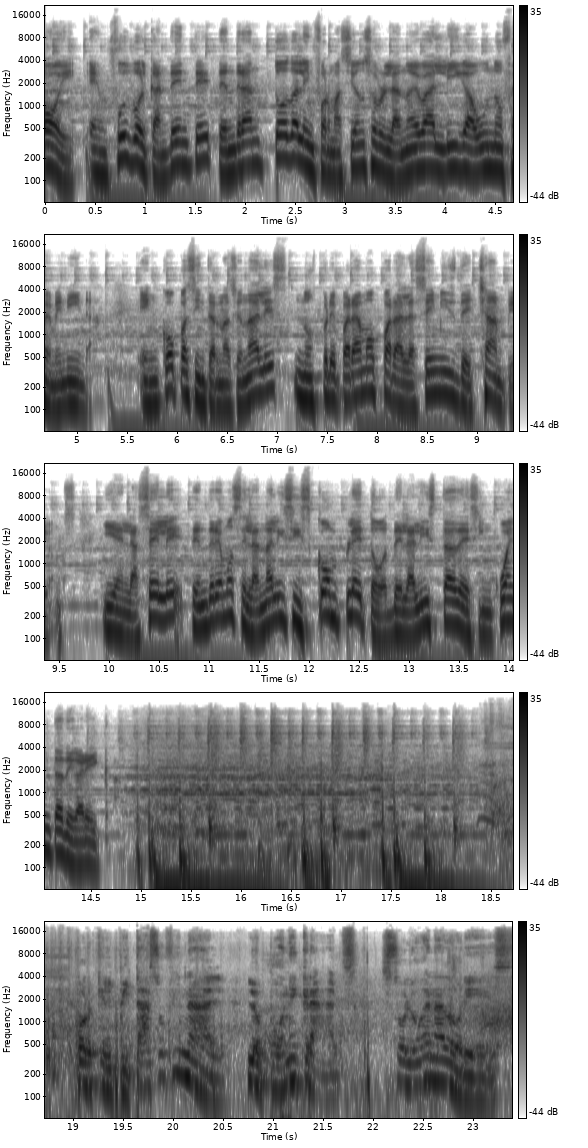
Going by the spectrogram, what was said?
Hoy, en Fútbol Candente, tendrán toda la información sobre la nueva Liga 1 femenina. En copas internacionales nos preparamos para las semis de Champions y en la Cele tendremos el análisis completo de la lista de 50 de Gareca. Porque el pitazo final lo pone cracks, solo ganadores.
